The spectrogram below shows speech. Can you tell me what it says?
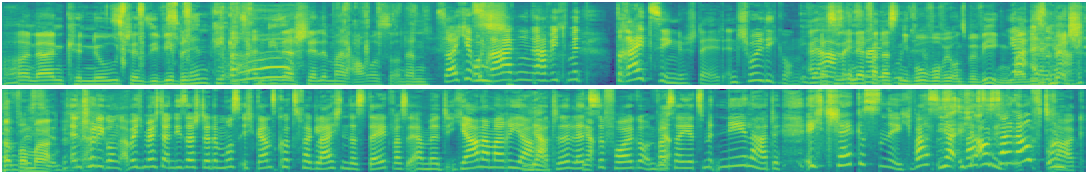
Und dann knutschen sie. Wir blenden uns an dieser Stelle mal aus und dann. Solche Fragen habe ich mit 13 gestellt. Entschuldigung. Also, Das ist in etwa das gut. Niveau, wo wir uns bewegen Ja, bei diesem also ja, Bachelor-Format. ein bisschen. Entschuldigung, aber ich möchte an dieser Stelle, muss ich ganz kurz vergleichen, das Date, was er mit Jana Maria Ja, hatte, letzte ja. Folge, und was Ja. er jetzt mit Nele hatte. Ich check es nicht. Was ist, Ja, ich was auch ist nicht. sein Auftrag?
